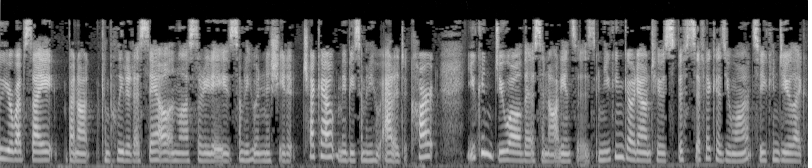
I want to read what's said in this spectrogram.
your website but not completed a sale in the last 30 days, somebody who initiated checkout, maybe somebody who added to cart. You can do all this in audiences and you can go down to as specific as you want. So you can do like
